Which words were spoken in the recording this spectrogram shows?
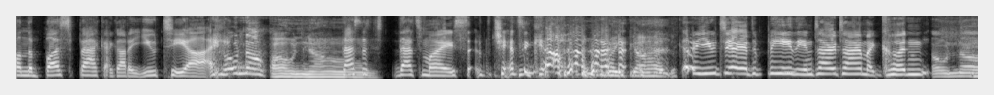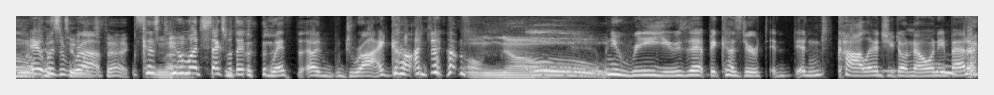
on the bus back, I got a UTI. Oh no. Oh no. That's the, that's my s- chance encounter. Oh my god. got a UTI. I had to pee the entire time. I couldn't. Oh no. It was Too rough because No. too much sex with a, with a dry condom. Oh no. Oh. when you reuse it because you're in- in college, you don't know any better.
